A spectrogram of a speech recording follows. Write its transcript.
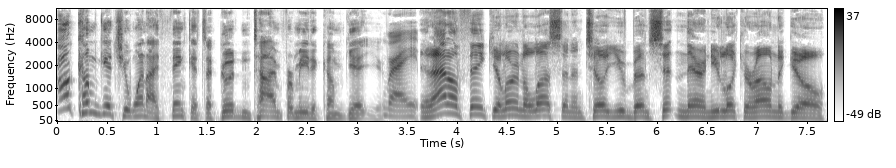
I'll come get you when I think it's a good time for me to come get you. Right. And I don't think you learn a lesson until you've been sitting there and you look around and go,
